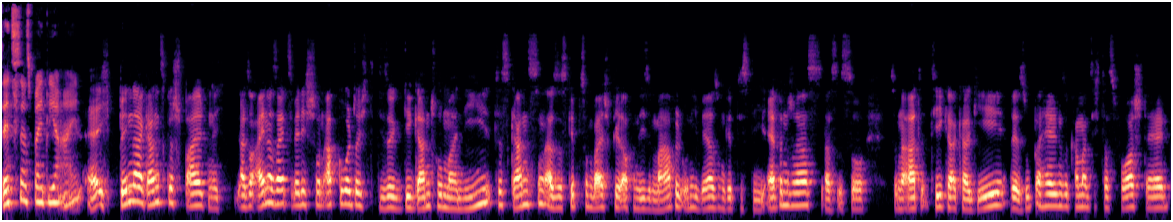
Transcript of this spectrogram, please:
Setzt das bei dir ein? Äh, ich bin da ganz gespalten. Ich, also einerseits werde ich schon abgeholt durch diese Gigantomanie des Ganzen. Also es gibt zum Beispiel auch in diesem Marvel-Universum gibt es die Avengers. Das ist so, so eine Art TKKG der Superhelden, so kann man sich das vorstellen.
